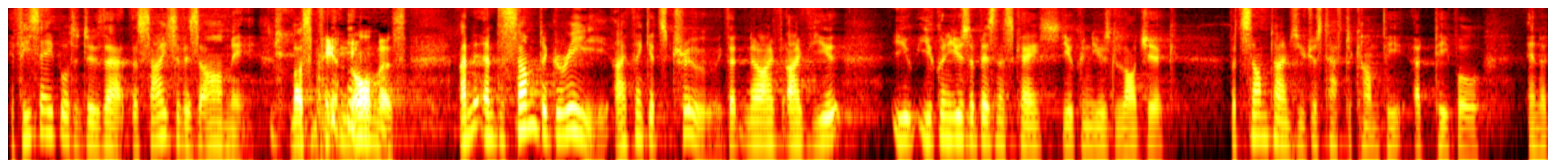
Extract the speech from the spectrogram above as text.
if he's able to do that, the size of his army must be enormous. And, and to some degree, I think it's true that you know, I've, I've you, You, can use a business case, you can use logic, but sometimes you just have to come pe- at people in a,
